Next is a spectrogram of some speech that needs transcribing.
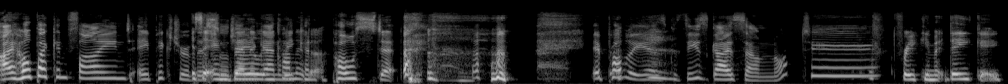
I hope I can find a picture of Is this it in so then again we can post it. it probably is because these guys sound naughty. Freaky McDeaky.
